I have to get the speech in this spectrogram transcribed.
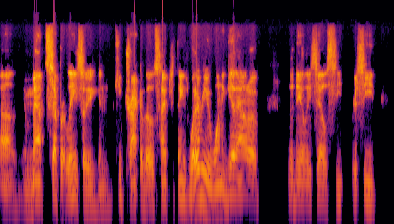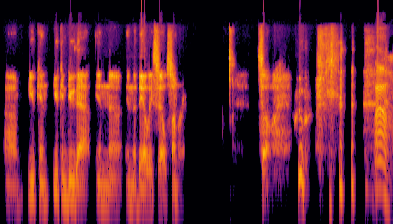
uh, mapped separately, so you can keep track of those types of things. Whatever you want to get out of the daily sales receipt, um, you can you can do that in the in the daily sales summary. So, wow.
